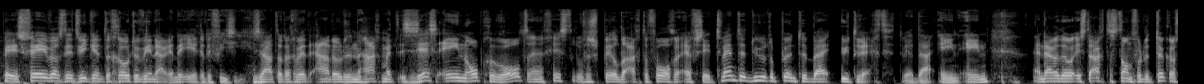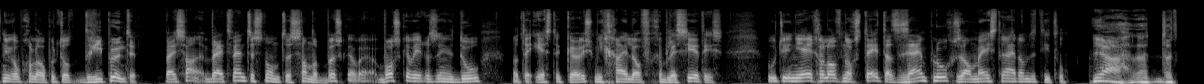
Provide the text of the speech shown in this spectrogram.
PSV was dit weekend de grote winnaar in de eredivisie. Zaterdag werd ADO Den Haag met 6-1 opgerold... en gisteren verspeelde achtervolger FC Twente dure punten bij Utrecht. Het werd daar 1-1. En daardoor is de achterstand voor de Tukkers nu opgelopen tot drie punten. Bij, bij Twente stond Sander Bosker, weer eens in het doel... dat de eerste keus, Michailov, geblesseerd is. Routinier gelooft nog steeds dat zijn ploeg zal meestrijden om de titel. Ja, dat, dat,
